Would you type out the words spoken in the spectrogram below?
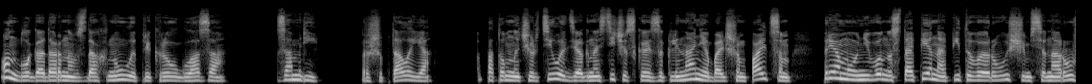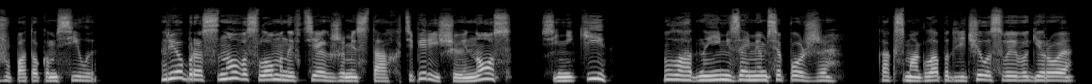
Он благодарно вздохнул и прикрыл глаза. «Замри», — прошептала я, а потом начертила диагностическое заклинание большим пальцем прямо у него на стопе, напитывая рвущимся наружу потоком силы. Ребра снова сломаны в тех же местах, теперь еще и нос, синяки. Ладно, ими займемся позже. Как смогла, подлечила своего героя,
